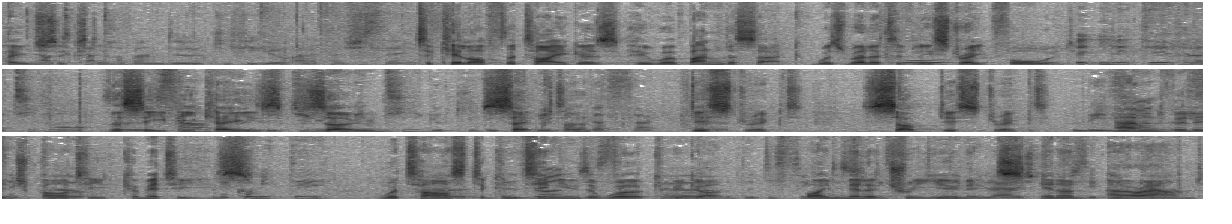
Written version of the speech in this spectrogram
page 16. 82 qui figure à la page 16. To kill off the tigers who were Bandasak was relatively straightforward. Et Il était relativement euh, The euh, CPK's zone, les tigres qui étaient des sector, bandes à sac, euh, District, sub-district and village party committees were tasked to continue the work begun by military units in and around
